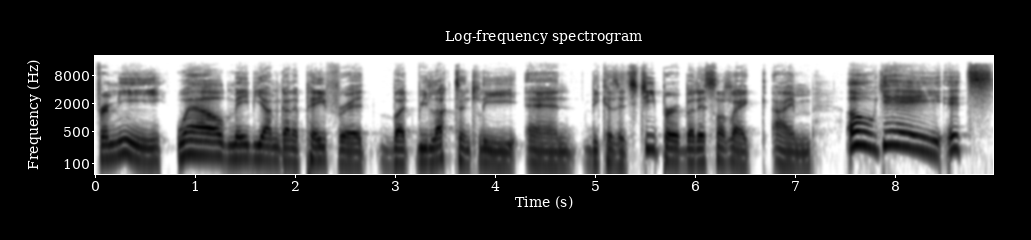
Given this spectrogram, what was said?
for me. Well, maybe I'm gonna pay for it, but reluctantly, and because it's cheaper. But it's not like I'm. Oh, yay! It's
